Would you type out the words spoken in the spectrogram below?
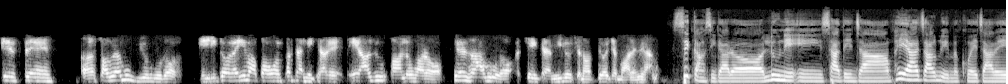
ပြင်ဆင်ဆောင်ရွက်မှုမျိုးကိုတော့ ဒီတော်လှန်ရေးမှာ ပါဝင်ပတ်သက်နေကြတဲ့ အင်အားစုအားလုံးကတော့ စဉ်းစားဖို့တော့ အချိန်တန်ပြီလို့ ကျနော်ပြောချင်ပါတယ်ဗျ။”စစ်ကောင်စီကတော့ လူနေအိမ်၊စာသင်ကျောင်း၊ဘုရားကျောင်းတွေ မခွဲခြားဘဲ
